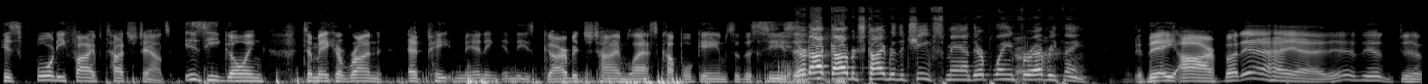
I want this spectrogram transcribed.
his 45 touchdowns. Is he going to make a run at Peyton Manning in these garbage time last couple games of the season? They're not garbage time to the Chiefs, man. They're playing for everything. They are, but yeah, yeah.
